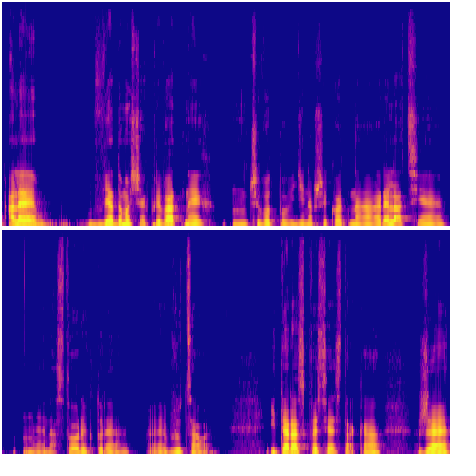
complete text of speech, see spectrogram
ale w wiadomościach prywatnych, czy w odpowiedzi na przykład na relacje, na story, które e, wrzucałem. I teraz kwestia jest taka, że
